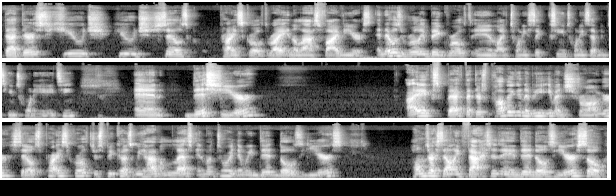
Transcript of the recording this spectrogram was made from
that there's huge, huge sales price growth, right, in the last five years. And there was really big growth in like 2016, 2017, 2018. And this year, I expect that there's probably going to be even stronger sales price growth just because we have less inventory than we did those years. Homes are selling faster than they did those years. So,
